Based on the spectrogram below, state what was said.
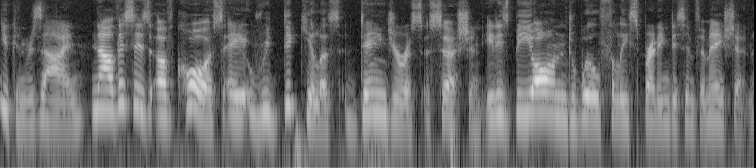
you can resign. Now, this is, of course, a ridiculous, dangerous assertion. It is beyond willfully spreading disinformation.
